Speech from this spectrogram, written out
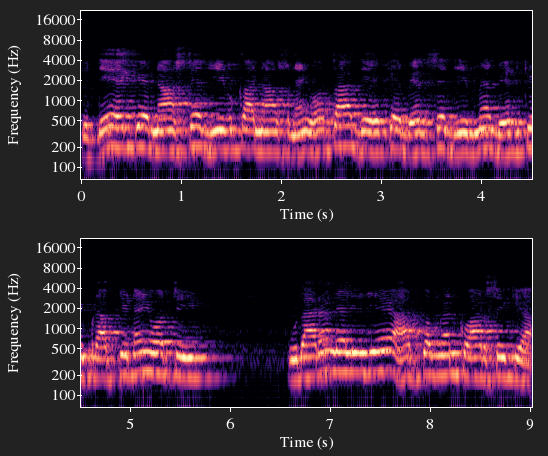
कि देह के नाश से जीव का नाश नहीं होता, देह के भेद से जीव में भेद की प्राप्ति नहीं होती। उदाहरण ले लीजिए हाथ कंगन को आरसी किया।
